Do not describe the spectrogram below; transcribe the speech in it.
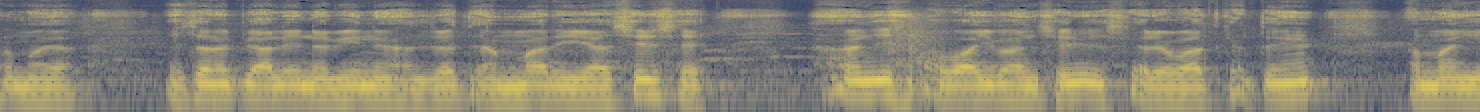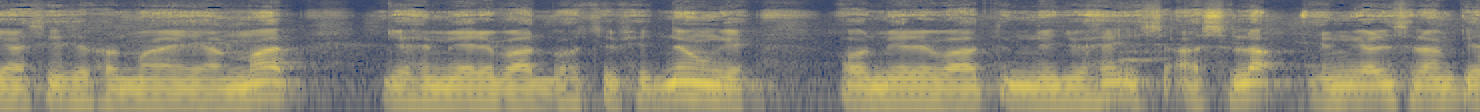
فرمایا۔ اس طرح پیالے نبی نے حضرت عمار یاسر سے ہاں جی ہوائی بانسر اس کا روایت کرتے ہیں۔ عمار یاسر سے فرمایا عمار جو ہے میرے بعد بہت سے فتنے ہوں گے۔ اور میرے بعد تم نے جو ہے اس اسلح یعنی علیہ السلام کے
